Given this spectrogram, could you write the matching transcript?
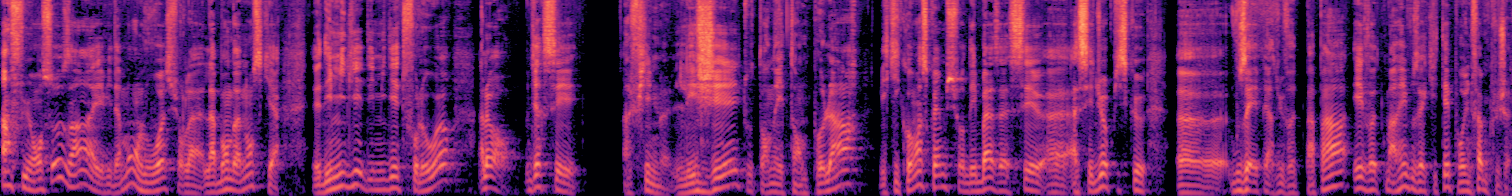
influenceuse, hein, évidemment, on le voit sur la, bande-annonce, qui a des milliers et des milliers de followers. Alors, dire que c'est un film léger, tout en étant polar, mais qui commence quand même sur des bases assez, euh, assez dures, puisque euh, vous avez perdu votre papa et votre mari vous a quitté pour une femme plus jeune.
